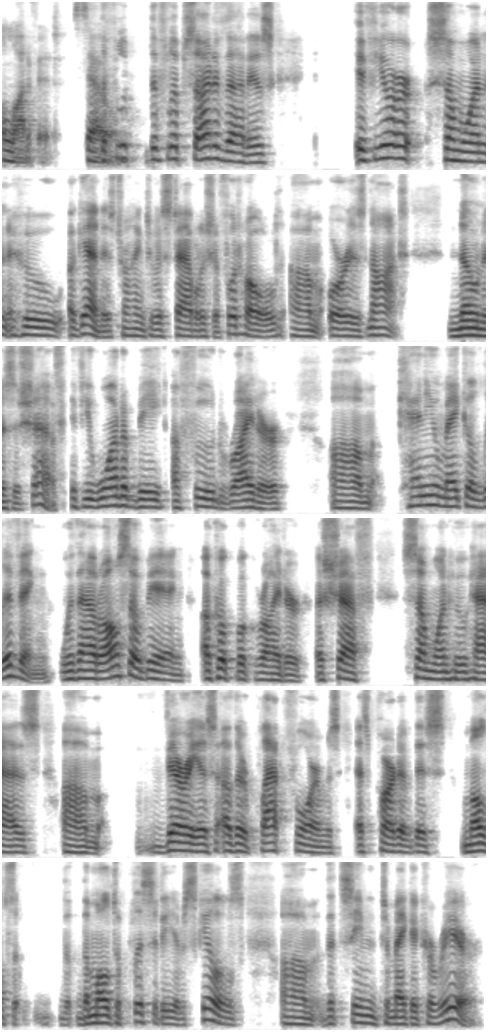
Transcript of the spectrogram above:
a lot of it. So the flip, the flip side of that is if you're someone who, again, is trying to establish a foothold um, or is not known as a chef, if you want to be a food writer, um, can you make a living without also being a cookbook writer, a chef, someone who has um, various other platforms as part of this multi, the multiplicity of skills um, that seem to make a career?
